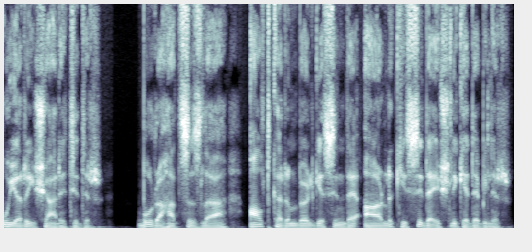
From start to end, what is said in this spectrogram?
uyarı işaretidir. Bu rahatsızlığa alt karın bölgesinde ağırlık hissi de eşlik edebilir.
